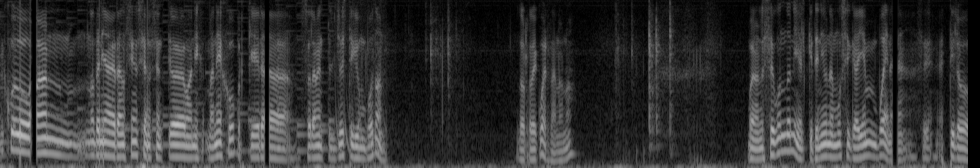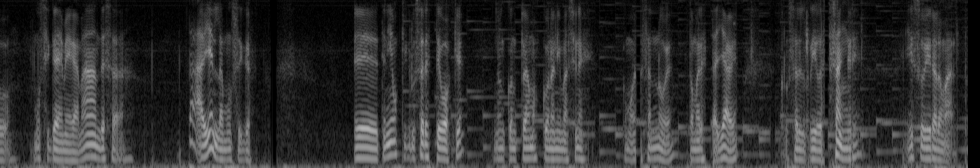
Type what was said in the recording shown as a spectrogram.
El juego no tenía gran ciencia en el sentido de mane- manejo porque era solamente el joystick y un botón. Lo recuerdan, ¿o no? Bueno, en el segundo nivel, que tenía una música bien buena, estilo música de Mega Man, de esa... Estaba bien la música. Eh, teníamos que cruzar este bosque, nos encontramos con animaciones como esas nubes, tomar esta llave, cruzar el río de sangre y subir a lo más alto.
